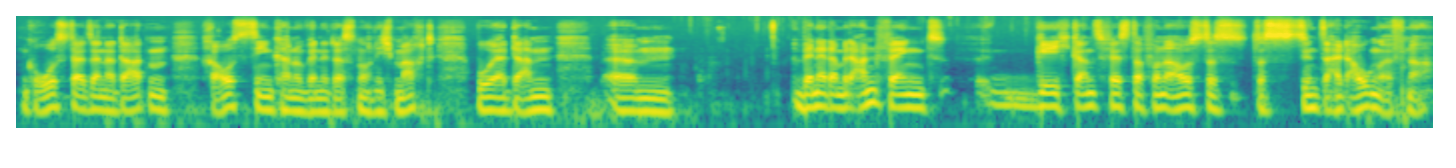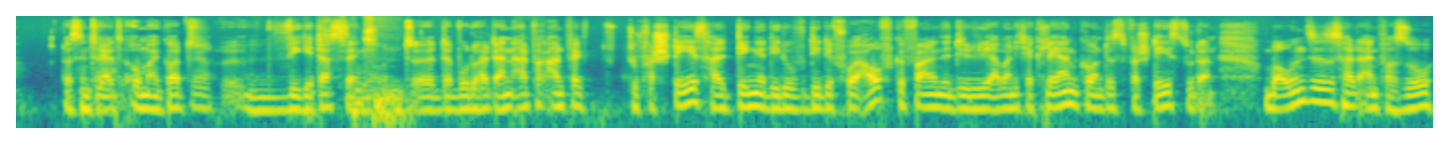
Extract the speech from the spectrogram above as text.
einen Großteil seiner Daten rausziehen kann und wenn er das noch nicht macht, wo er dann, ähm, wenn er damit anfängt, gehe ich ganz fest davon aus, dass das sind halt Augenöffner. Das sind halt, oh mein Gott, ja. wie geht das denn? Und äh, wo du halt dann einfach anfängst, du verstehst halt Dinge, die, du, die dir vorher aufgefallen sind, die du dir aber nicht erklären konntest, verstehst du dann. Und bei uns ist es halt einfach so,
